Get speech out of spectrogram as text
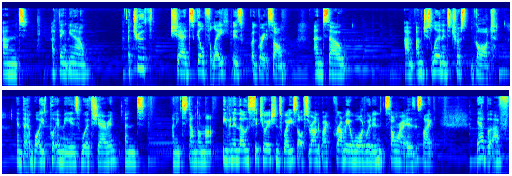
and I think you know, a truth shared skillfully is a great song, and so I'm I'm just learning to trust God, and that what He's put in me is worth sharing, and I need to stand on that. Even in those situations where you're sort of surrounded by Grammy award winning songwriters, it's like, yeah, but I've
